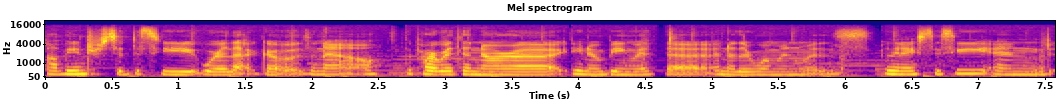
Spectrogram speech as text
I'll be interested to see where that goes now. The part with Inara, you know, being with uh, another woman was really nice to see, and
